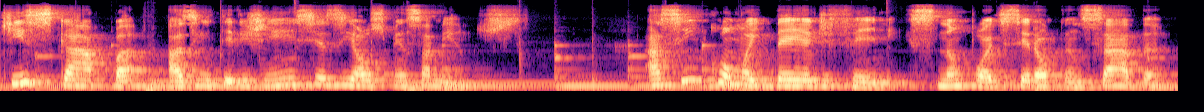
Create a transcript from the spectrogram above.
que escapa às inteligências e aos pensamentos. Assim como a ideia de fênix não pode ser alcançada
